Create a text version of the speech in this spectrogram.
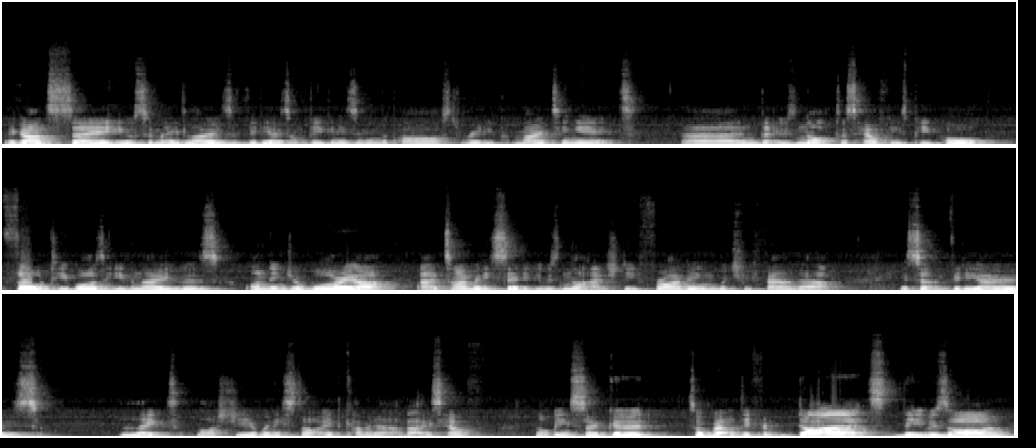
They go on to say he also made loads of videos on veganism in the past really promoting it. And that it was not as healthy as people thought he was, even though he was on Ninja Warrior at a time when he said he was not actually thriving, which we found out in certain videos late last year when he started coming out about his health not being so good. Talk about the different diets that he was on.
